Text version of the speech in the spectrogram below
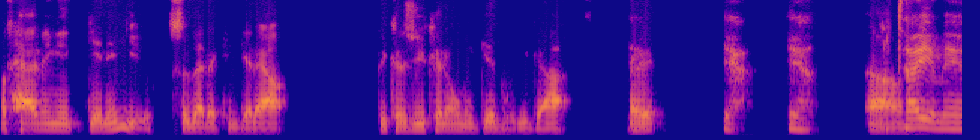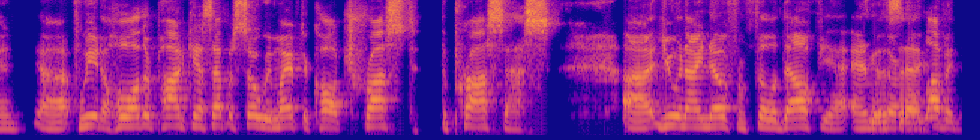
of having it get in you so that it can get out. Because you can only give what you got. Right. Yeah. Yeah. Um, I'll tell you, man, uh, if we had a whole other podcast episode, we might have to call trust the process. Uh, you and I know from Philadelphia and with our say, beloved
